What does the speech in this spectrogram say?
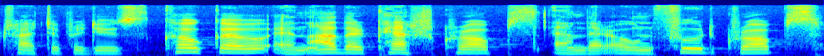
try to produce cocoa and other cash crops and their own food crops.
